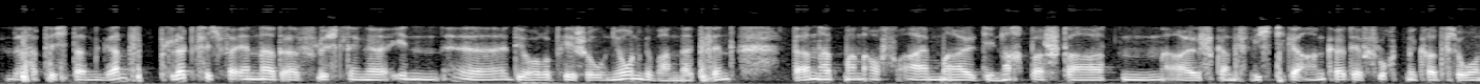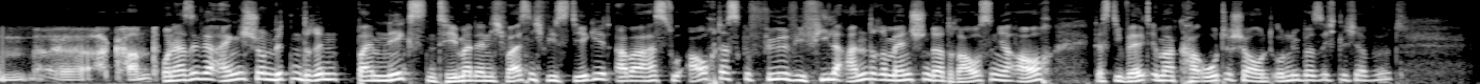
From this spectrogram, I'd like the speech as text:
Das hat sich dann ganz plötzlich verändert, als Flüchtlinge in äh, die Europäische Union gewandert sind. Dann hat man auf einmal die Nachbarstaaten als ganz wichtige Anker der Fluchtmigration erkannt. Und da sind wir eigentlich schon mittendrin beim nächsten Thema, denn ich weiß nicht, wie es dir geht, aber hast du auch das Gefühl, wie viele andere Menschen da draußen ja auch, dass die Welt immer chaotischer und unübersichtlicher wird?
